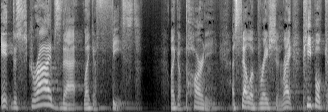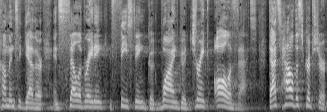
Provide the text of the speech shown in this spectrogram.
It describes that like a feast, like a party, a celebration, right? People coming together and celebrating and feasting, good wine, good drink, all of that. That's how the scripture,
